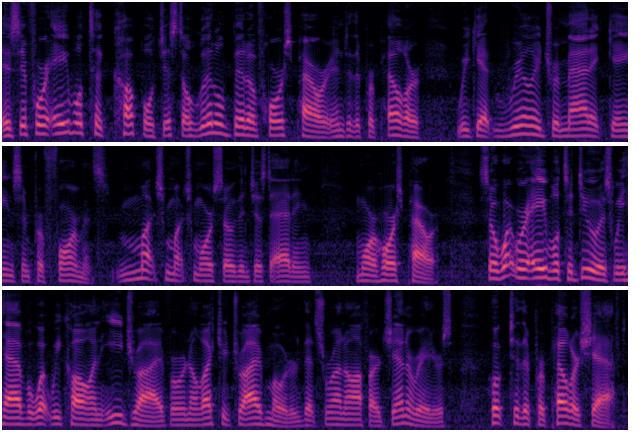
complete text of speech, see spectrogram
is if we're able to couple just a little bit of horsepower into the propeller, we get really dramatic gains in performance, much, much more so than just adding more horsepower. So what we're able to do is we have what we call an e-drive or an electric drive motor that's run off our generators hooked to the propeller shaft.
